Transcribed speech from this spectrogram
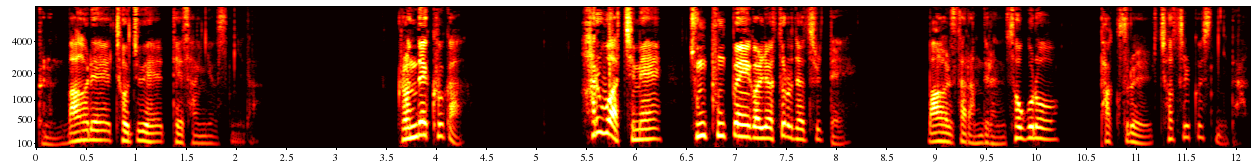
그는 마을의 저주의 대상이었습니다. 그런데 그가 하루아침에 중풍병에 걸려 쓰러졌을 때 마을 사람들은 속으로 박수를 쳤을 것입니다.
